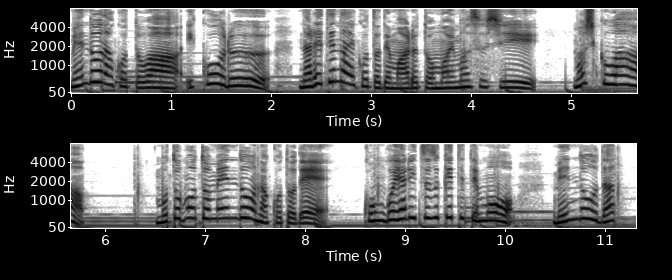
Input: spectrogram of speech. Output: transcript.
面倒なことはイコール慣れてないことでもあると思いますし、もしくはもともと面倒なことで今後やり続けてても面倒だって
